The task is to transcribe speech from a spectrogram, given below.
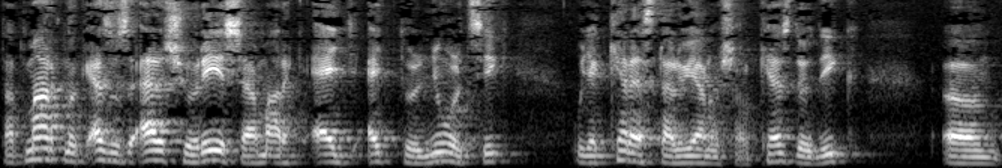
tehát Márknak ez az első része, Márk 1, 1-től 8-ig, ugye keresztelő Jánossal kezdődik, um,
